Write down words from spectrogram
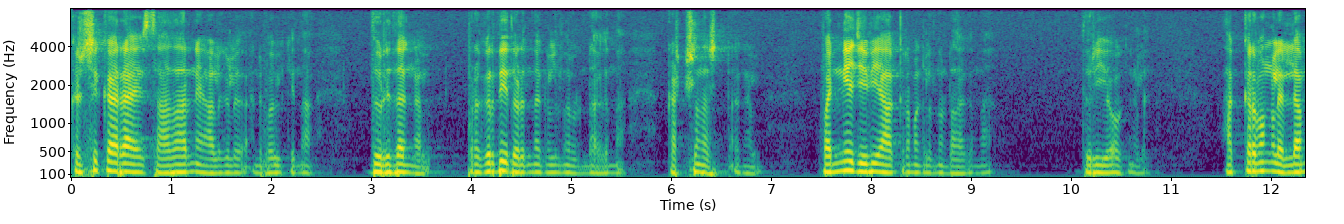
കൃഷിക്കാരായ സാധാരണ ആളുകൾ അനുഭവിക്കുന്ന ദുരിതങ്ങൾ പ്രകൃതി ദുരന്തങ്ങളിൽ നിന്നുണ്ടാകുന്ന കക്ഷനഷ്ടങ്ങൾ വന്യജീവി ആക്രമങ്ങളിൽ നിന്നുണ്ടാകുന്ന ദുര്യോഗങ്ങൾ അക്രമങ്ങളെല്ലാം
